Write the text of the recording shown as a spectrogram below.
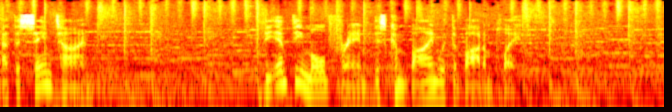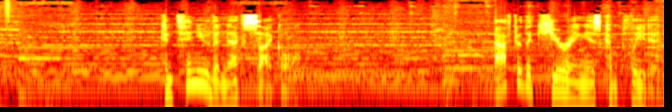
At the same time, the empty mold frame is combined with the bottom plate. Continue the next cycle. After the curing is completed,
